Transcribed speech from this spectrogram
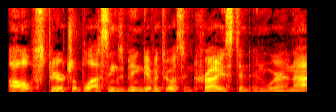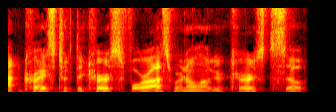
all spiritual blessings being given to us in Christ. And, and we're not Christ took the curse for us. We're no longer cursed. So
